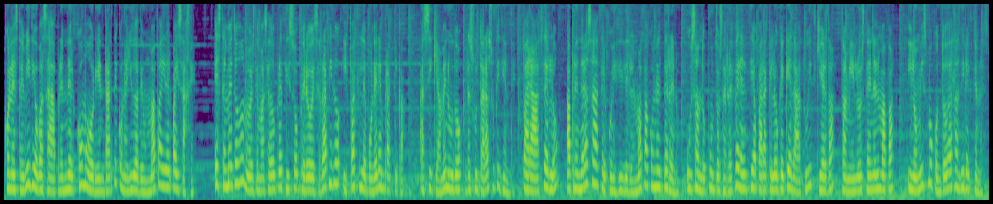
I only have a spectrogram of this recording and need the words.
Con este vídeo vas a aprender cómo orientarte con ayuda de un mapa y del paisaje. Este método no es demasiado preciso, pero es rápido y fácil de poner en práctica, así que a menudo resultará suficiente. Para hacerlo, aprenderás a hacer coincidir el mapa con el terreno, usando puntos de referencia para que lo que queda a tu izquierda también lo esté en el mapa, y lo mismo con todas las direcciones.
